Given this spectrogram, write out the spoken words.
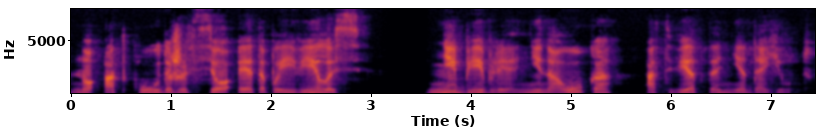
«но откуда же все это появилось?» Ни Библия, ни наука ответа не дают.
